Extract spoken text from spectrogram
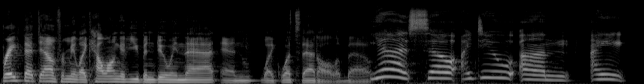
break that down for me. Like how long have you been doing that, and like what's that all about? Yeah, so I do um I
